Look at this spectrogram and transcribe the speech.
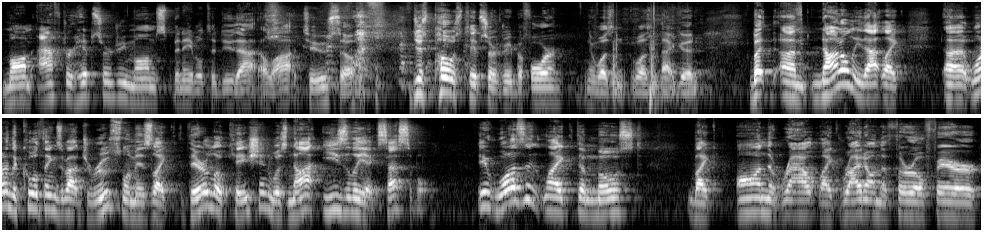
Mom, after hip surgery, mom's been able to do that a lot too. So, just post hip surgery. Before it wasn't wasn't that good. But um, not only that, like uh, one of the cool things about Jerusalem is like their location was not easily accessible. It wasn't like the most like on the route, like right on the thoroughfare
